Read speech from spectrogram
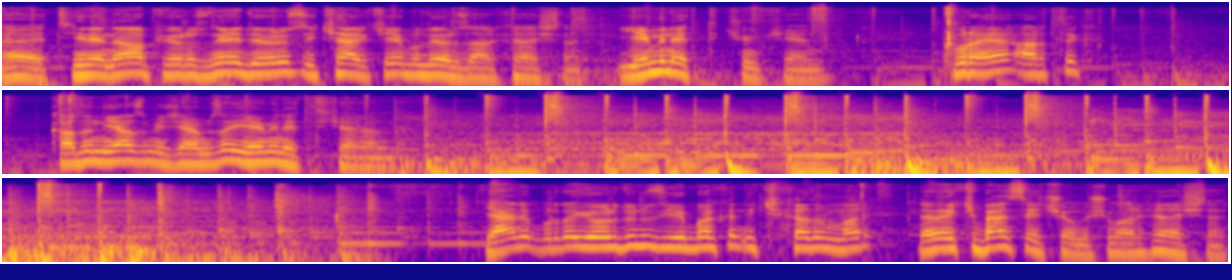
Evet yine ne yapıyoruz ne ediyoruz? İki erkeği buluyoruz arkadaşlar. Yemin ettik çünkü yani. Buraya artık kadın yazmayacağımıza yemin ettik herhalde. Yani burada gördüğünüz gibi bakın iki kadın var. Demek ki ben seçiyormuşum arkadaşlar.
